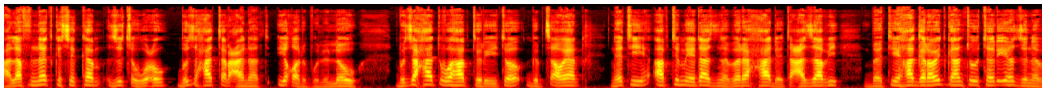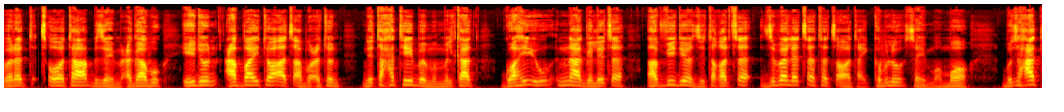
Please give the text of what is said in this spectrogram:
ሓላፍነት ክስከም ዝጽውዑ ብዙሓት ጥርዓናት ይቐርብሉ ኣለዉ። ብዙሓት ወሃብቲ ርእይቶ ግብጻውያን ነቲ ኣብቲ ሜዳ ዝነበረ ሓደ ተዓዛቢ በቲ ሃገራዊት ጋንትኡ ተርእዮ ዝነበረት ጸወታ ብዘይምዕጋቡ ኢዱን ዓባይቶ ኣጻብዕቱን ንታሕቲ ብምምልካት ጓሂኡ እናገለጸ ኣብ ቪድዮ ዝተቐርጸ ዝበለጸ ተጻዋታይ ክብሉ ሰይሞሞ። ብዙሓት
